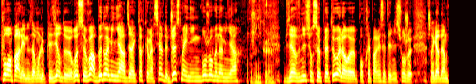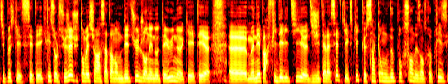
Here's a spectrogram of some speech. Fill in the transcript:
Pour en parler, nous avons le plaisir de recevoir Benoît Mignard, directeur commercial de Just Mining. Bonjour Benoît Mignard. Bonjour Nicolas. Bienvenue sur ce plateau. Alors euh, pour préparer cette émission, je, regardais un petit peu ce qui s'était écrit sur le sujet. Je suis tombé sur un certain nombre d'études. J'en ai noté une qui a été menée par Fidelity euh, Digital Asset qui explique que 52% des entreprises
